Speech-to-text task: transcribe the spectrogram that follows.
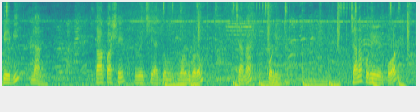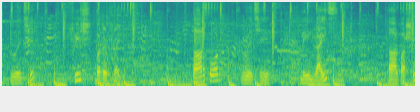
বেবি নান। তার পাশে রয়েছে একদম গরম গরম চানা পনির। চানা পনিরের পর রয়েছে ফিশ বাটার ফ্রাই তারপর রয়েছে প্লেন রাইস। তার পাশে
